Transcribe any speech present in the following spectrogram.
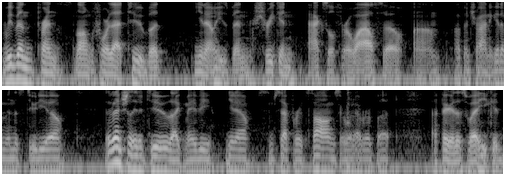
we've been friends long before that too, but you know he's been shrieking Axl for a while, so um, I've been trying to get him in the studio, eventually to do like maybe you know some separate songs or whatever. But I figured this way he could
